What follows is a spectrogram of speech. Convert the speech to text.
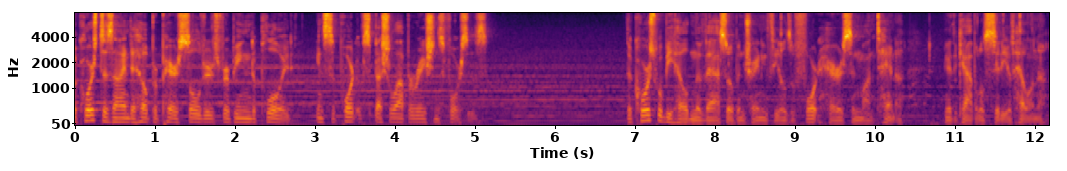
A course designed to help prepare soldiers for being deployed in support of Special Operations Forces. The course will be held in the vast open training fields of Fort Harrison, Montana, near the capital city of Helena.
